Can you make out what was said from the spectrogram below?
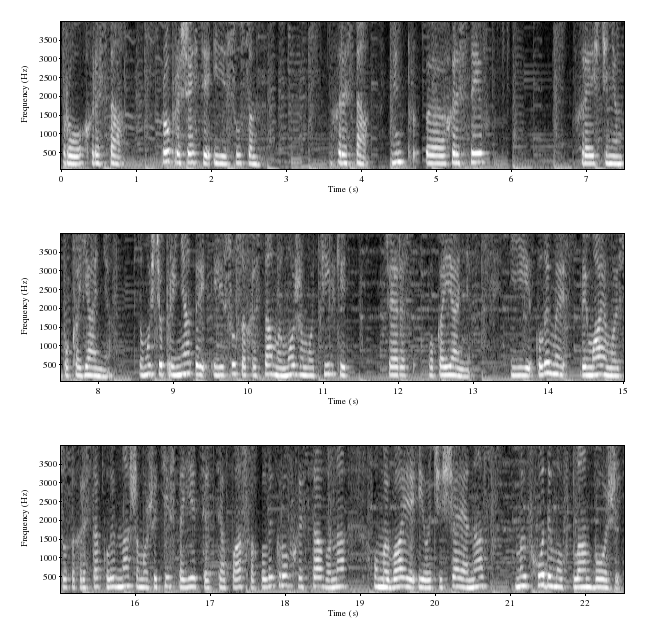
про Христа, про пришестя Ісуса Христа. Він е, хрестив хрещенням покаяння, тому що прийняти Ісуса Христа ми можемо тільки через покаяння. І коли ми приймаємо Ісуса Христа, коли в нашому житті стається ця Пасха, коли кров Христа вона омиває і очищає нас, ми входимо в план Божий,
